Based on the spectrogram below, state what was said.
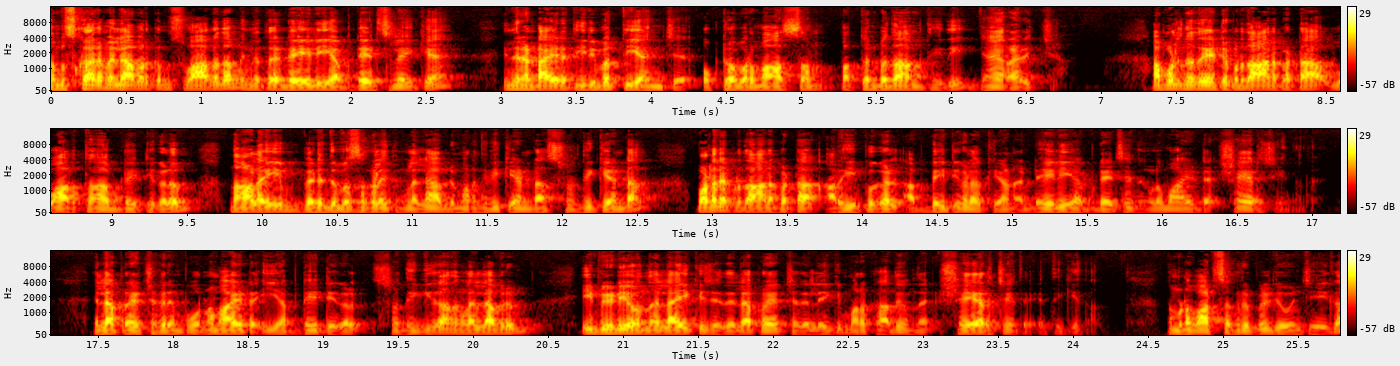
നമസ്കാരം എല്ലാവർക്കും സ്വാഗതം. ഇന്നത്തെ ഡെയിലി അപ്ഡേറ്റ്സിലേക്ക്. ഇന്ന് രണ്ടായിരത്തി ഇരുപത്തി അഞ്ച് ഒക്ടോബർ മാസം പത്തൊൻപതാം തീയതി ഞായറാഴ്ച. അപ്പോൾ ഇന്നത്തെ ഏറ്റവും പ്രധാനപ്പെട്ട വാർത്താ അപ്ഡേറ്റുകളും നാളെയും വരും ദിവസങ്ങളിൽ നിങ്ങളെല്ലാവരും അറിഞ്ഞിരിക്കേണ്ട ശ്രദ്ധിക്കേണ്ട വളരെ പ്രധാനപ്പെട്ട അറിയിപ്പുകൾ അപ്ഡേറ്റുകളൊക്കെയാണ് ഡെയിലി അപ്ഡേറ്റ്സ് നിങ്ങളുമായിട്ട് ഷെയർ ചെയ്യുന്നത്. എല്ലാ പ്രേക്ഷകരും പൂർണമായിട്ട് ഈ അപ്ഡേറ്റുകൾ ശ്രദ്ധിക്കുക. നിങ്ങളെല്ലാവരും ഈ വീഡിയോ ഒന്ന് ലൈക്ക് ചെയ്ത് എല്ലാ പ്രേക്ഷകരിലേക്കും മറക്കാതെ ഒന്ന് ഷെയർ ചെയ്ത് എത്തിക്കുക. നമ്മുടെ വാട്സപ്പ് ഗ്രൂപ്പിൽ ജോയിൻ ചെയ്യുക.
